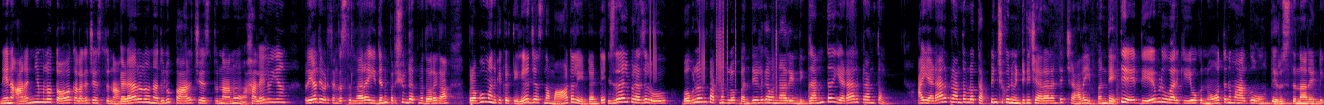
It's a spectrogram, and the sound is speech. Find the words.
నేను అరణ్యంలో తోవ కలగచేస్తున్నాను ఎడారులో నదులు పార చేస్తున్నాను హలేలుయ్య ప్రియాదేవుడి సంఘస్థులారా ఈ దినం పరిశుద్ధాత్మ ద్వారాగా ప్రభు మనకి ఇక్కడ తెలియజేస్తున్న మాటలు ఏంటంటే ఇజ్రాయెల్ ప్రజలు బబులోన్ పట్టణంలో బందీలుగా ఉన్నారండి. అదంతా ఎడారి ప్రాంతం. ఆ ఎడారి ప్రాంతంలో తప్పించుకుని ఇంటికి చేరాలంటే చాలా ఇబ్బందే. అయితే దేవుడు వారికి ఒక నూతన మార్గం తెరుస్తున్నారండి.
